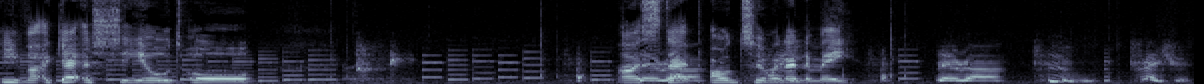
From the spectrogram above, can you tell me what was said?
either I get a shield or I There step onto an enemy. There are two treasures.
